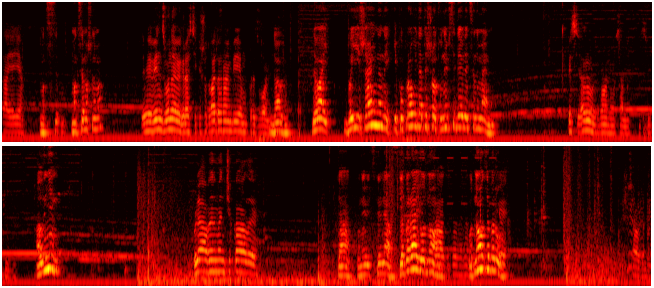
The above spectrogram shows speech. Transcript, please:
Так, я є. Макси... Максима що нема? Е, Він дзвонив якраз тільки що, давай до Грамбі йому передзвоню. Добре. Давай, виїжджай на них і попробуй дати шот, вони всі дивляться на мене. Після, а ну, дзвони я сам підсвічу. Але ні, Бля, вони на мене чекали. Так, вони відстріляли. Забираю одного. Да, да, да, да. Одного заберу. Окей. Ще один.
